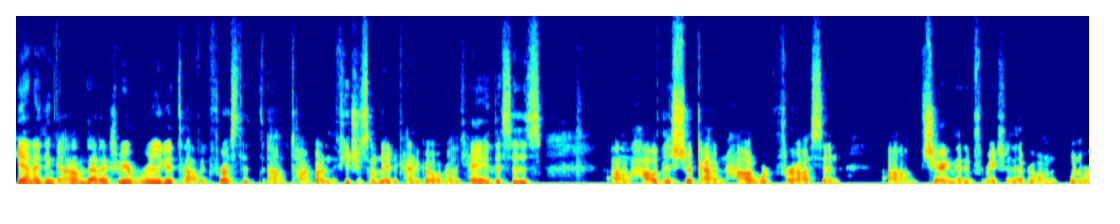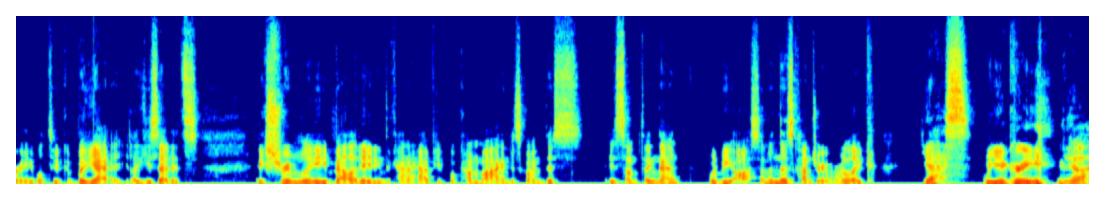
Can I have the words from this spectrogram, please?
Yeah, and I think um, that actually be a really good topic for us to um, talk about in the future someday to kind of go over like, hey, this is um, how this shook out and how it worked for us, and um, sharing that information with everyone when we're able to. But yeah, like you said, it's extremely validating to kind of have people come by and just going, this is something that would be awesome in this country, and we're like, yes, we agree. yeah,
